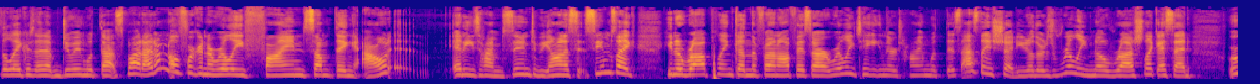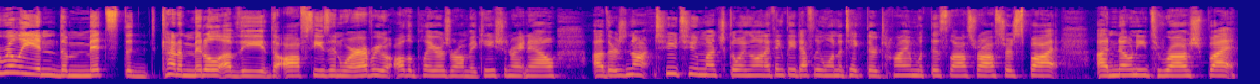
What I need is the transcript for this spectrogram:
the Lakers end up doing with that spot. I don't know if we're gonna really find something out anytime soon, to be honest. It seems like, you know, Rob Pelinka and the front office are really taking their time with this, as they should. You know, there's really no rush. Like I said, we're really in the midst, the kind of middle of the the off season where every all the players are on vacation right now. Uh, there's not too too much going on. I think they definitely want to take their time with this last roster spot. Uh, no need to rush, but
